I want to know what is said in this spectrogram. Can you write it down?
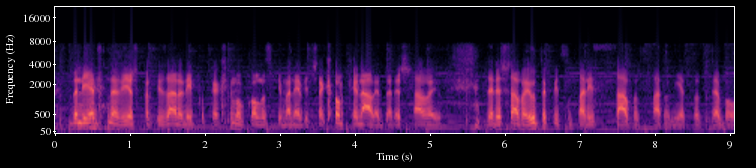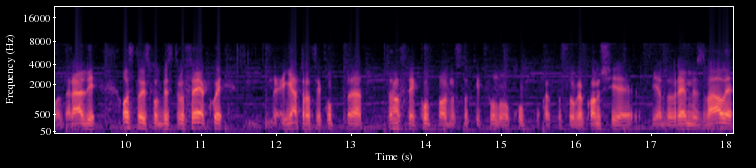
da nijedan navijač Partizana ni pod kakvim okolnostima ne bi čekao penale da rešavaju, da rešavaju utakmicu, pa ni Savo stvarno nije to trebalo da radi. Ostali smo bez trofeja koji, ja trofej kup, trofej kupa, odnosno titulu o kupu, kako su ga komšije jedno vreme zvale,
